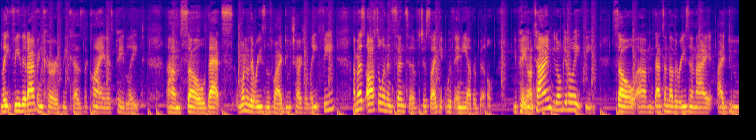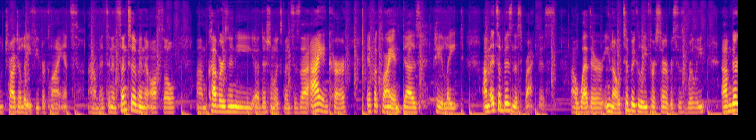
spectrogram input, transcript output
late fee that I've incurred because the client is paid late. Um, so that's one of the reasons why I do charge a late fee. Um, it's also an incentive, just like with any other bill. You pay on time, you don't get a late fee. So um, that's another reason I, I do charge a late fee for clients. Um, it's an incentive and it also um, covers any additional expenses that I incur if a client does pay late. Um, it's a business practice. Uh, whether you know, typically for services, really, um, there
